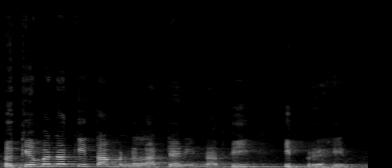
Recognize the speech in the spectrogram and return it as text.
bagaimana kita meneladani Nabi Ibrahim.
